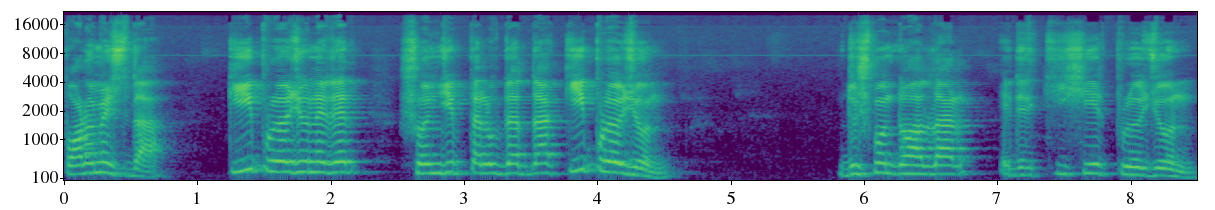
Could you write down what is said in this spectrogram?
পরমেশ দা কি প্রয়োজন এদের? সঞ্জীব তালুকদার দা, কি প্রয়োজন? দুষ্মন্ত হালদার, এদের কিসের প্রয়োজন?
